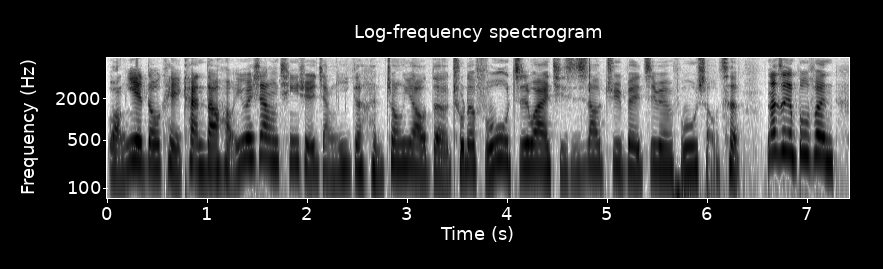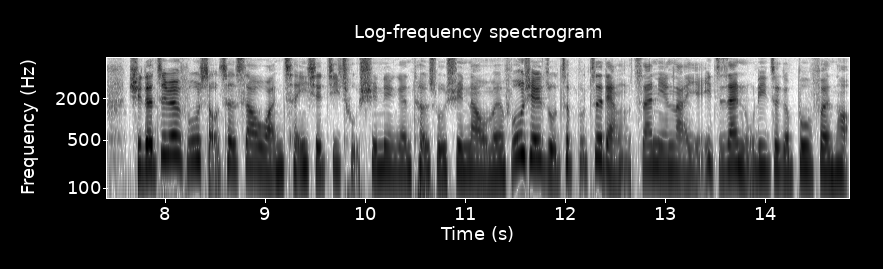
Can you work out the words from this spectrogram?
网页都可以看到哈。因为像青学讲一个很重要的，除了服务之外，其实是要具备志愿服务手册。那这个部分取得志愿服务手册是要完成一些基础训练跟特殊训。那我们服务学习组这不这两三年来也一直在努力这个部分哈。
